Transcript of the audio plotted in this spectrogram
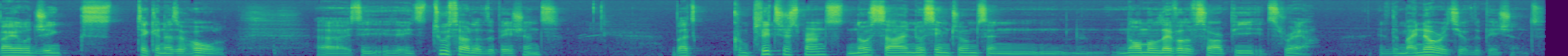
biologics taken as a whole, uh, it's, it's two-thirds of the patients. But complete response, no sign, no symptoms, and normal level of CRP, it's rare. It's the minority of the patients.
